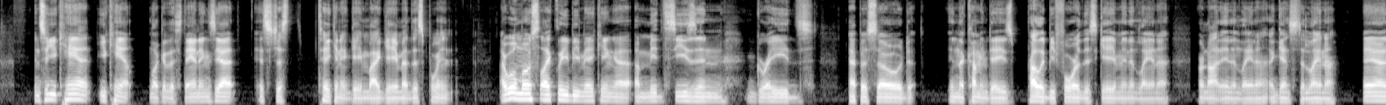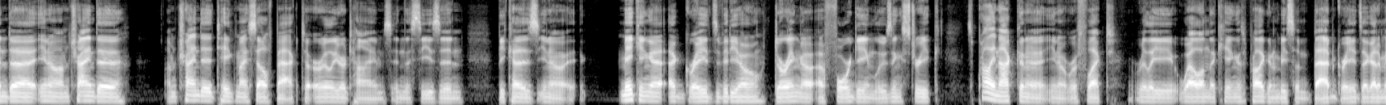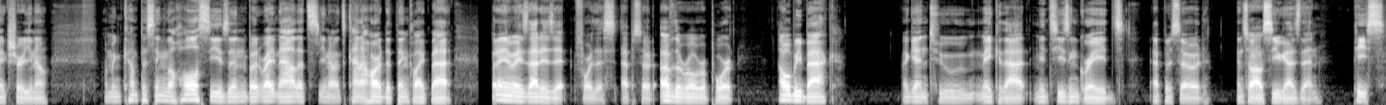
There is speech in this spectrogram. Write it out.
And so you can't you can't look at the standings yet. It's just taking it game by game at this point. I will most likely be making a, a mid-season grades episode in the coming days, probably before this game in Atlanta, or not in Atlanta, against Atlanta. And uh, you know, I'm trying to I'm trying to take myself back to earlier times in the season because, you know, eh, making a, a grades video during a, a four game losing streak, it's probably not to, you know, reflect really well on the Kings. There's probably to be some bad grades. I got to make sure, you know, I'm encompassing the whole season, but right now that's, you know, it's kind of hard to think like that. But, anyways, that is it for this episode of the Royal Report. I will be back again to make that midseason grades episode. And so I'll see you guys then. Peace.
